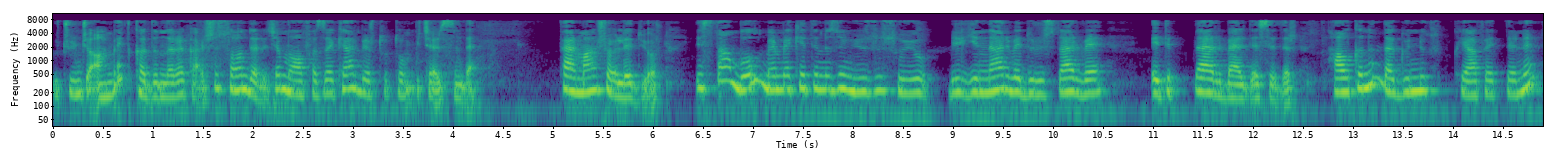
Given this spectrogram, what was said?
3. Ahmet kadınlara karşı son derece muhafazakar bir tutum içerisinde. Ferman şöyle diyor. İstanbul memleketimizin yüzü suyu, bilginler ve dürüstler ve Edipler beldesidir. Halkının da günlük kıyafetlerinin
